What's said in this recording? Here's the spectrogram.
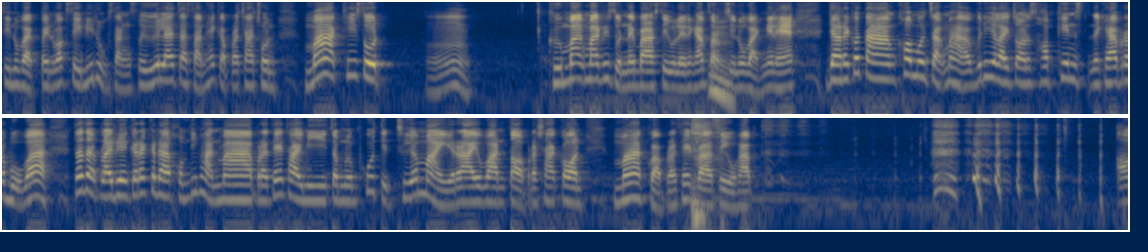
ซีโนแวคเป็นวัคซีนที่ถูกสั่งซื้อ และจัดสรรให้กับประชาชนมากที่สุด อืม คือมากมากที่สุดในบราซิลเลยนะครับสำหรับซีโนแวคเนี่ยนะฮะอย่างไรก็ตามข้อมูลจากมหาวิทยาลัยจอห์นส์ฮอปกินส์นะครับระบุว่าตั้งแต่ปลายเดือนกรกฎาคมที่ผ่านมาประเทศไทยมีจำนวนผู้ติดเชื้อใหม่รายวันต่อประชากรมากกว่าประเทศบราซิลครับอื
